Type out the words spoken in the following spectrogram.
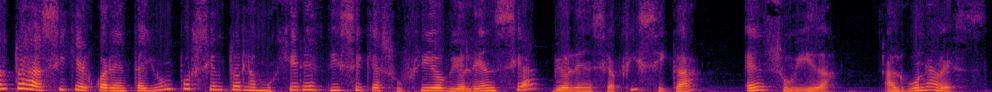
tanto es así que el 41% de las mujeres dice que ha sufrido violencia, violencia física, en su vida, alguna vez.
